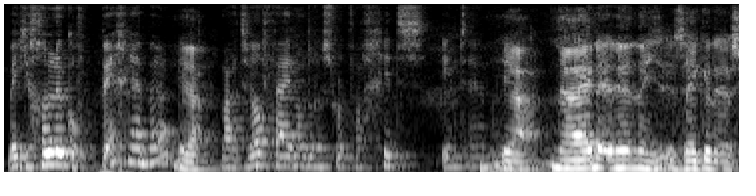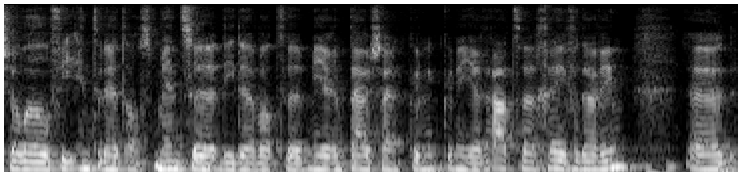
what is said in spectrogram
beetje geluk of pech hebben. Ja. Maar het is wel fijn om er een soort van gids in te hebben. Ja, nee, nee, nee, zeker zowel via internet als mensen die er wat eh, meer in thuis zijn, kunnen, kunnen je raad uh, geven daarin. Uh, de,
